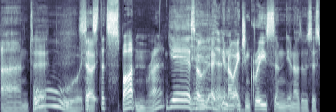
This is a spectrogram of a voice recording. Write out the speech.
and uh, Ooh, so- that's that's Spartan, right? yeah, so uh, you know ancient Greece, and you know there was this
